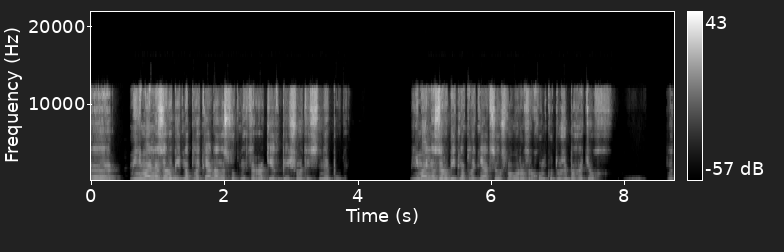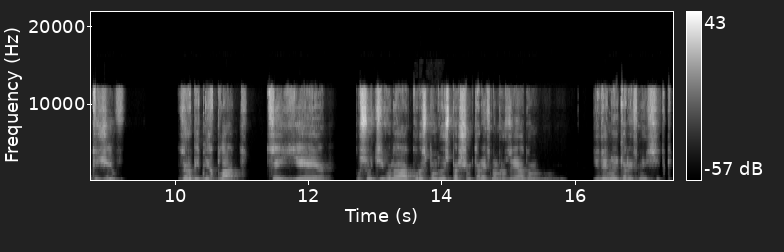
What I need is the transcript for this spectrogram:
е, мінімальна заробітна платня на наступних три роки збільшуватись не буде. Мінімальна заробітна платня це основа розрахунку дуже багатьох е, платежів, заробітних плат. Це є, по суті, вона кореспондує з першим тарифним розрядом єдиної тарифної сітки.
